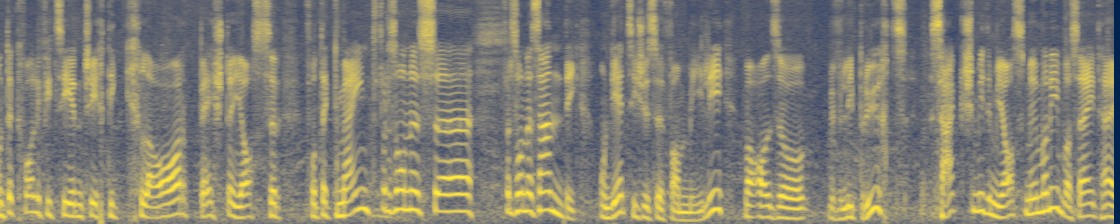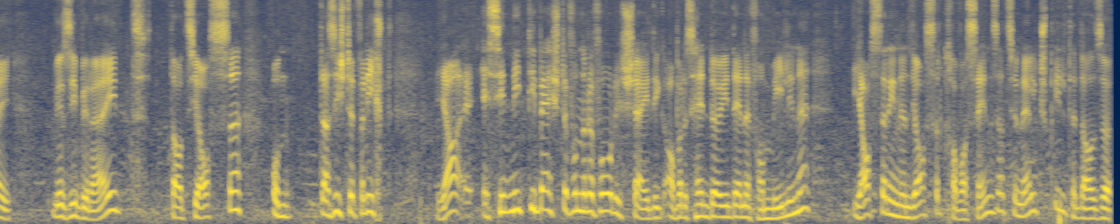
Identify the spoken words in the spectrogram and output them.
und da qualifizieren sich die klar besten Jasser von der Gemeinde für so, eine, äh, für so eine Sendung. Und jetzt ist es eine Familie, die also, wie viele braucht es? Sechs mit dem Jazzmemory, die sagt, hey, wir sind bereit, da zu jassen. Und das ist dann vielleicht ja, es sind nicht die Besten von einer Vorausscheidung, aber es haben auch in diesen Familien Jasserinnen und Jasser gehabt, die sensationell gespielt haben. Also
